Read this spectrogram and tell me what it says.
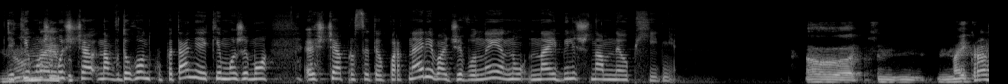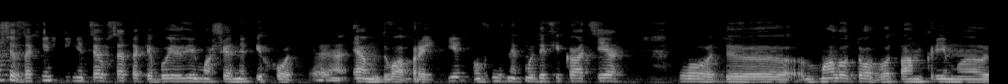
Які Ну, можемо най- ще на вдогонку питання, які можемо е, ще просити в партнерів, адже вони ну найбільш нам необхідні. От, м, найкраще захищені це все-таки бойові машини піхоти е, М2 Бреті в різних модифікаціях. От, е, мало того, там, крім е,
